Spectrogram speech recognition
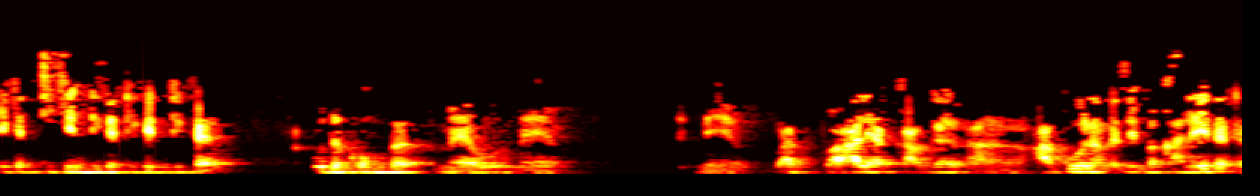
ඒක ටිකෙන් ටික ටිකෙන් ටික උදකොම්බ මේ මේ මේ වහලයක් අගුව ළඟ තිබ්බ කලයකට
